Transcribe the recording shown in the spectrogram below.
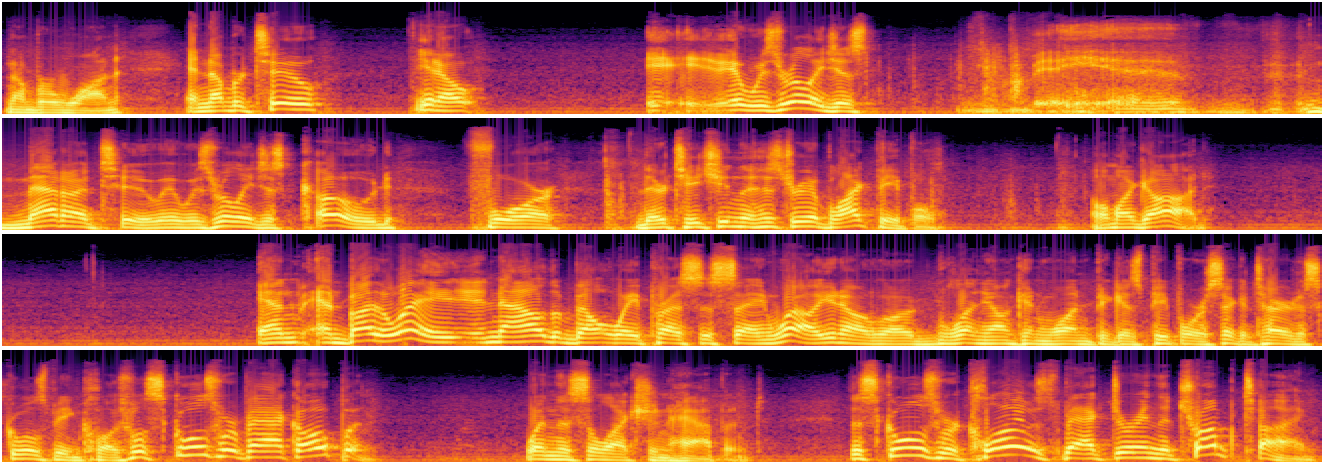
number one. And number two, you know, it, it was really just uh, meta to, it was really just code for they're teaching the history of black people. Oh my God. And, and by the way, now the Beltway press is saying, well, you know, uh, Glenn Youngkin won because people were sick and tired of schools being closed. Well, schools were back open when this election happened. The schools were closed back during the Trump time.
